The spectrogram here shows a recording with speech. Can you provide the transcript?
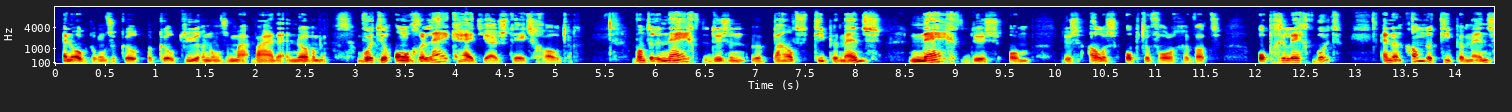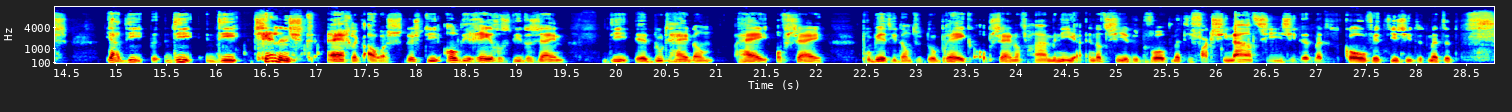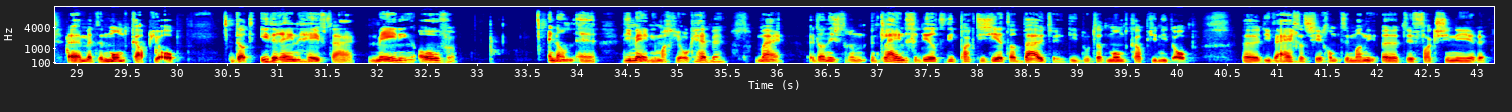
en ook door onze cultuur en onze waarden en normen, wordt de ongelijkheid juist steeds groter. Want er neigt dus een bepaald type mens, neigt dus om dus alles op te volgen wat opgelegd wordt. En een ander type mens, ja, die, die, die challenged eigenlijk alles. Dus die, al die regels die er zijn, die eh, doet hij dan, hij of zij probeert hij dan te doorbreken op zijn of haar manier. En dat zie je dus bijvoorbeeld met die vaccinatie, je ziet het met het COVID, je ziet het met het uh, met een mondkapje op. Dat iedereen heeft daar mening over. En dan, uh, die mening mag je ook hebben, maar dan is er een, een, klein gedeelte die praktiseert dat buiten. Die doet dat mondkapje niet op. Uh, die weigert zich om te, te vaccineren.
